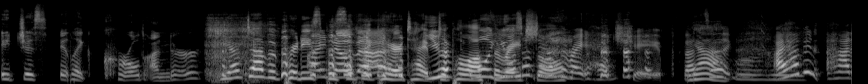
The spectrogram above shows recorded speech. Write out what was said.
it just it like curled under. You have to have a pretty specific hair type You to have- pull off well, the you Rachel. also have to have the right head shape. That's Yeah. like Mhm. I haven't had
